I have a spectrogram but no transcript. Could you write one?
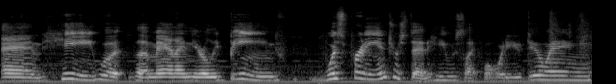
And he the man i nearly beamed was pretty interested. He was like well what are you doing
